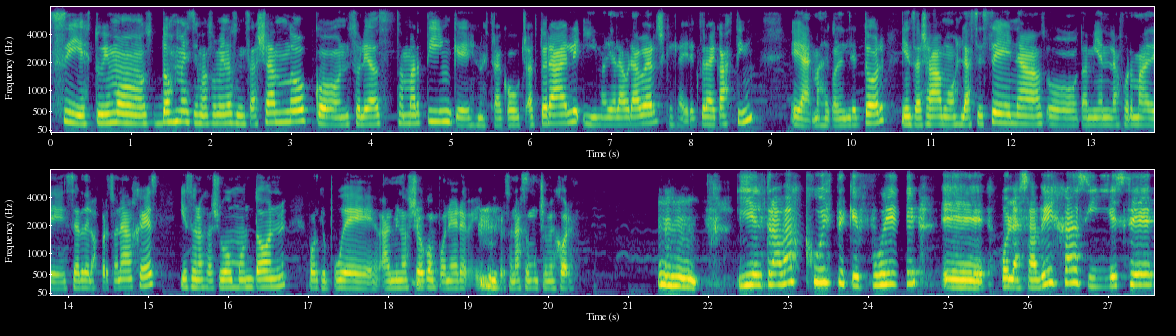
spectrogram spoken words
Sí, estuvimos dos meses más o menos ensayando con Soledad San Martín, que es nuestra coach actoral, y María Laura Berch, que es la directora de casting, eh, además de con el director, y ensayábamos las escenas o también la forma de ser de los personajes, y eso nos ayudó un montón porque pude, al menos yo, componer mi personaje mucho mejor. Y el trabajo este que fue eh, con las abejas y ese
